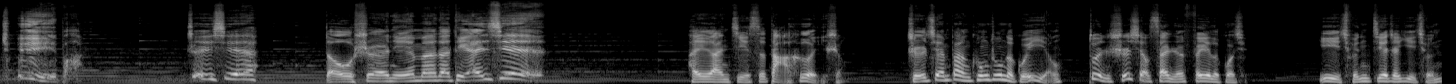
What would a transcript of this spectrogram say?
去吧，这些都是你们的点心。黑暗祭司大喝一声，只见半空中的鬼影。顿时向三人飞了过去，一群接着一群，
